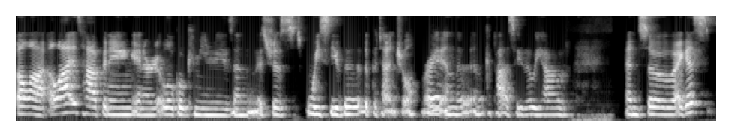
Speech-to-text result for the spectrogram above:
a lot, a lot is happening in our local communities, and it's just we see the the potential, right, Yeah. and the and the capacity that we have. And so, I guess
